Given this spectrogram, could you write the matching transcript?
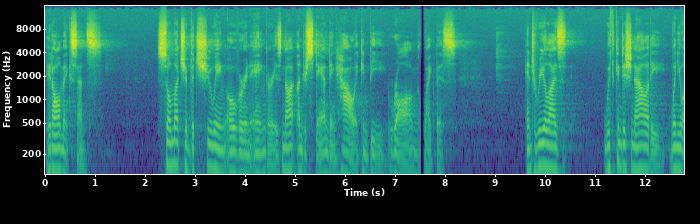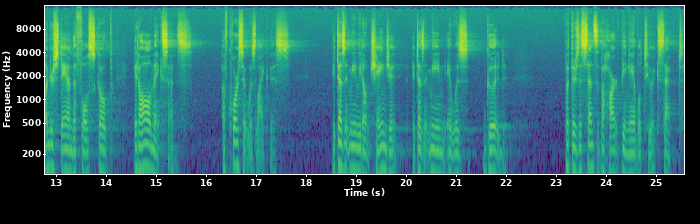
It all makes sense. So much of the chewing over in anger is not understanding how it can be wrong like this. And to realize with conditionality, when you understand the full scope, it all makes sense. Of course, it was like this. It doesn't mean we don't change it, it doesn't mean it was good but there's a sense of the heart being able to accept.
